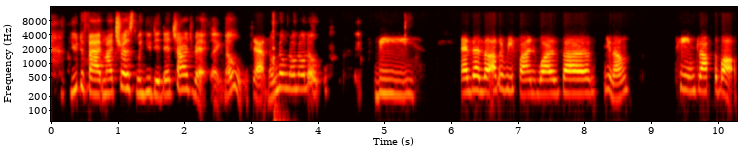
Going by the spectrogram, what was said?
you defied my trust when you did that chargeback. Like, no, yeah, no, no, no, no, no. The, and then the other refund was, uh, you know, team dropped the ball.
